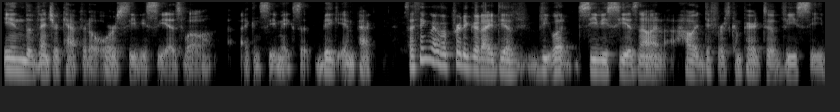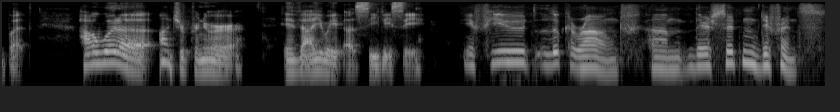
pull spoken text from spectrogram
in the venture capital or CVC as well. I can see makes a big impact. So I think we have a pretty good idea of v- what CVC is now and how it differs compared to a VC. But how would a entrepreneur evaluate a CVC? If you look around, um, there's certain difference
